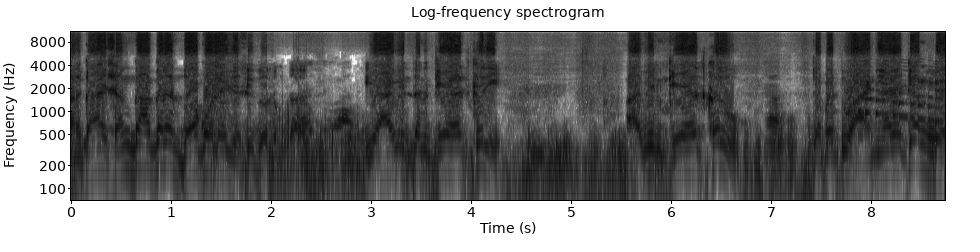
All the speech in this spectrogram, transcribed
અને કાંઈ શંકા કરે ને ધોકો લઈ જાય સીધો તમ તારે. હા તો એ આવીને તને કે ખરી. આવીને કે ખરું. કે ભાઈ તું આની કેમ બે?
